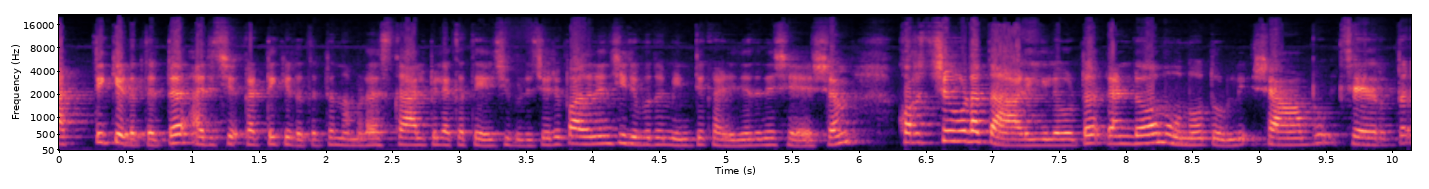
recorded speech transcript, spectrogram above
കട്ടിക്കെടുത്തിട്ട് അരിച്ച് കട്ടിക്കെടുത്തിട്ട് നമ്മുടെ സ്കാൽപ്പിലൊക്കെ തേച്ച് പിടിച്ച് ഒരു പതിനഞ്ച് ഇരുപത് മിനിറ്റ് കഴിഞ്ഞതിന് ശേഷം കുറച്ചുകൂടെ താളിയിലോട്ട് രണ്ടോ മൂന്നോ തുള്ളി ഷാമ്പു ചേർത്ത്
